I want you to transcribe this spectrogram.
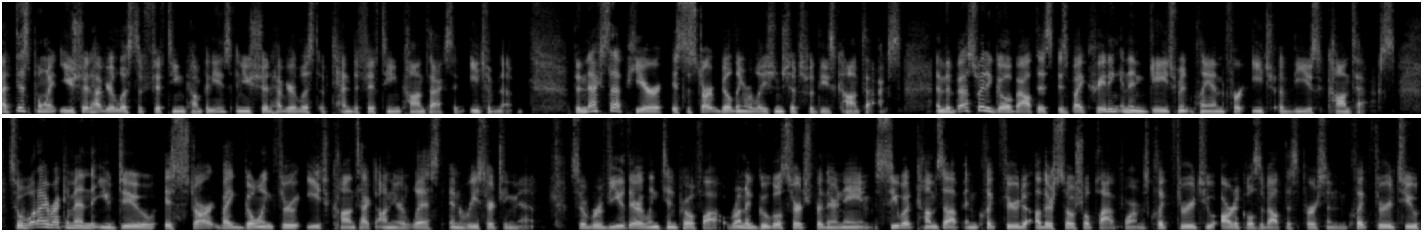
At this point, you should have your list of 15 companies and you should have your list of 10 to 15 contacts in each of them. The next step here is to start building relationships with these contacts. And the best way to go about this is by creating an engagement plan for each of these contacts. So what I recommend that you do is start by going through each contact on your list and researching them. So review their LinkedIn profile, run a Google search for their name, see what comes up and click through to other social platforms, click through to articles about this person, click through to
